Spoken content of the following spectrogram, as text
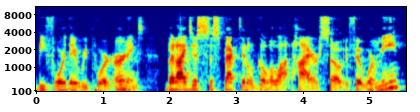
before they report earnings. But I just suspect it'll go a lot higher. So if it were me,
